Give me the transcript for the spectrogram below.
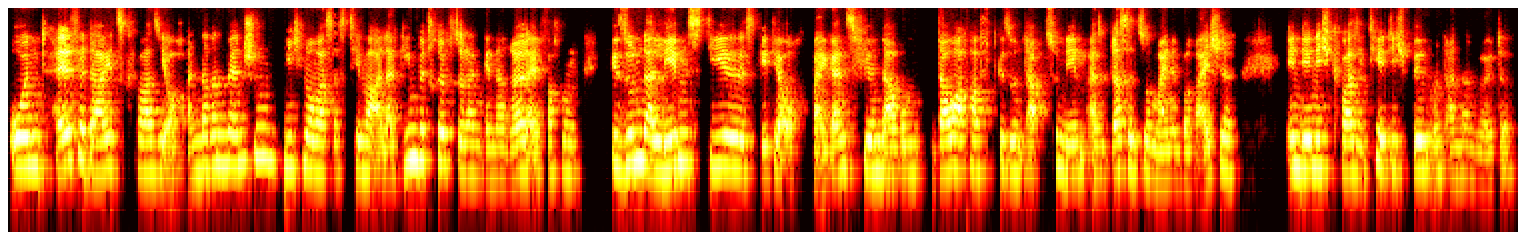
und helfe da jetzt quasi auch anderen Menschen, nicht nur was das Thema Allergien betrifft, sondern generell einfach ein gesunder Lebensstil. Es geht ja auch bei ganz vielen darum, dauerhaft gesund abzunehmen. Also das sind so meine Bereiche, in denen ich quasi tätig bin und anderen Leute,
